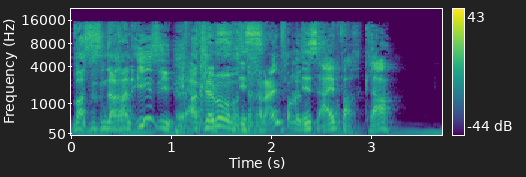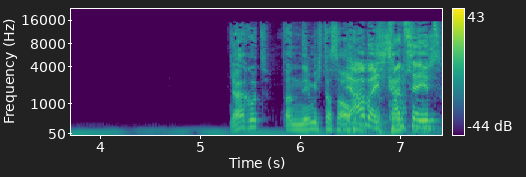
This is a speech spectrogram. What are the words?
Was ist denn daran easy? Erklär mir mal, was ist, daran einfach ist. Ist einfach, klar. Ja gut, dann nehme ich das auch. Ja, aber ich kann es ja jetzt,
